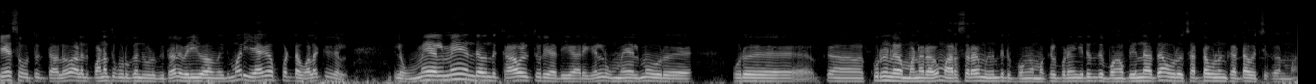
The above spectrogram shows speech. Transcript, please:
கேஸை ஒத்துக்கிட்டாலோ அல்லது பணத்தை கொடுக்கன்னு கொடுத்துட்டாலோ வெளியே இது மாதிரி ஏகப்பட்ட வழக்குகள். இல்லை உண்மையாலுமே இந்த வந்து காவல்துறை அதிகாரிகள் உண்மையாலுமே ஒரு ஒரு க- குறுநில மன்னராகவும் அரசராகவும் இருந்துட்டு போங்க மக்கள் படம் இருந்துட்டு போங்க. அப்படின்னா தான் ஒரு சட்டம் ஒழுங்கு கரெக்டாக வச்சுக்கணுமா?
